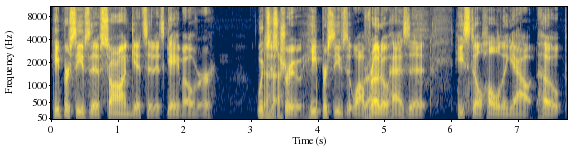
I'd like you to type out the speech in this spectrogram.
He perceives that if Sauron gets it, it's game over, which Uh-huh. is true. He perceives it while Frodo has it. He's still holding out hope,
